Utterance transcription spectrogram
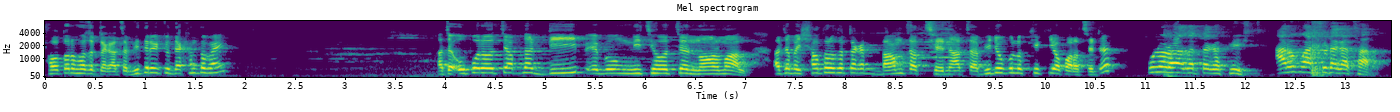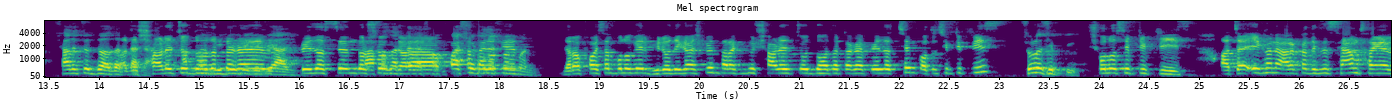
সতেরো হাজার টাকা। আচ্ছা ভিতরে একটু দেখান তো ভাই। আচ্ছা উপরে হচ্ছে আপনার ডিপ এবং নিচে হচ্ছে নর্মাল আচ্ছা ভাই সতেরো হাজার টাকার দাম চাচ্ছেন। আচ্ছা ভিডিও উপলক্ষে কি অফার আছে এটা? পনেরো হাজার টাকা ফিক্সড আরও পাঁচশো টাকা ছাড় সাড়ে চোদ্দ হাজার আচ্ছা টাকা। সাড়ে চোদ্দ হাজার টাকায়। পেয়ে যাচ্ছেন দর্শক যারা 500 টাকা সম্মান। যারা ফয়সাল ব্লগের ভিডিও দেখে আসবেন তারা কিন্তু সাড়ে চোদ্দ হাজার টাকায় পেয়ে যাচ্ছেন। কত সিফটি ফ্রিজ ষোলো সিফটি ষোলো সিফটি ফ্রিজ আচ্ছা এখানে আরেকটা দেখছি স্যামসাং এর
